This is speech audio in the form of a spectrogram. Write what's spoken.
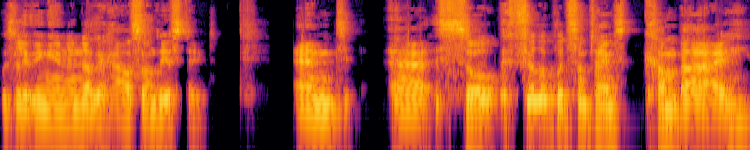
was living in another house on the estate. And uh, so Philip would sometimes come by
